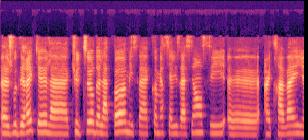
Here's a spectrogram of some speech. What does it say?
je vous dirais que la culture de la pomme et sa commercialisation, c'est un travail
